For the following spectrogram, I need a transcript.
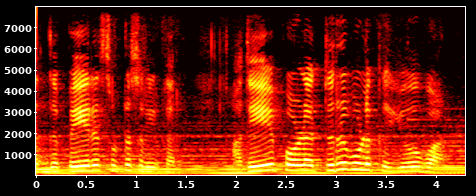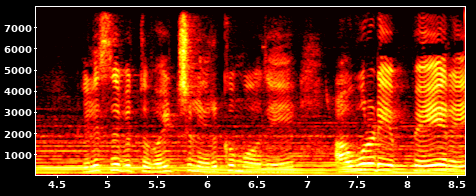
அந்த பெயரை சுட்ட சொல்லியிருக்காரு. அதே போல் திருவுளுக்கு யோவான் எலிசபெத்து வயிற்றில் இருக்கும்போதே அவருடைய பெயரை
